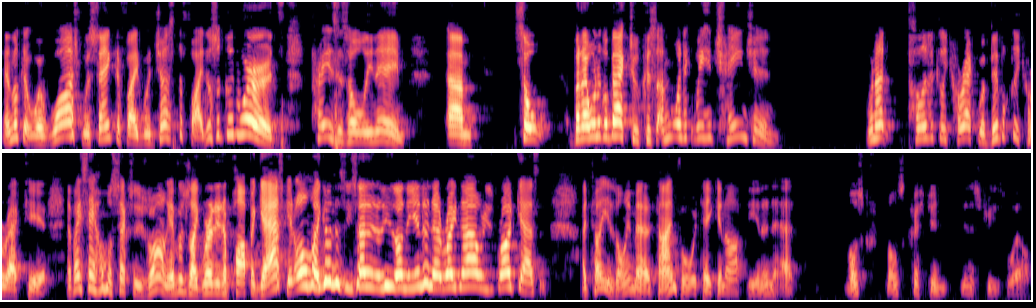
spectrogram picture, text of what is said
And look at we're washed, we're sanctified, we're justified. Those are good words. Praise His holy name. Um, so, but I want to go back to because I'm we're changing. We're not politically correct. We're biblically correct here. If I say homosexuality is wrong, everyone's like ready to pop a gasket. Oh my goodness, he said it he's on the internet right now and he's broadcasting. I tell you, it's only a matter of time before we're taken off the internet. Most most Christian ministries will.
